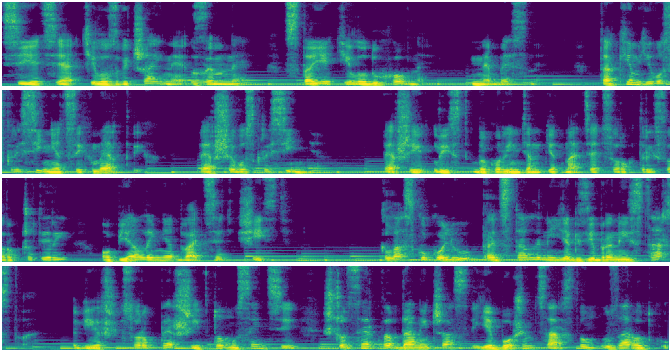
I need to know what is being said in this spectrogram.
сіється тіло звичайне, земне, встає тіло духовне, небесне. Таким є Воскресіння цих мертвих, перше Воскресіння. Перший лист до Коринтян 15.43-44, об'явлення 26. Клас Куколю представлений як зібраний з царства. Вірш 41 в тому сенсі, що церква в даний час є Божим царством у зародку,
